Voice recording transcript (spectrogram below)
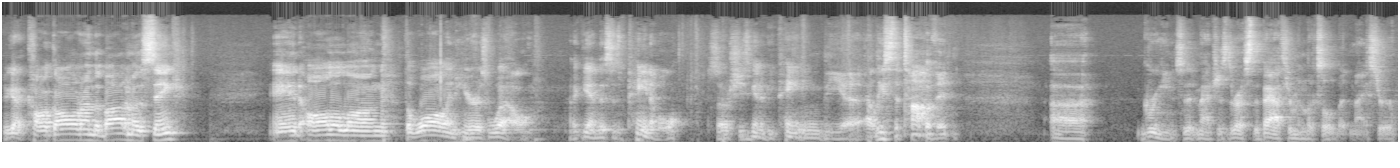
We got caulk all around the bottom of the sink and all along the wall in here as well. Again, this is paintable, so she's going to be painting the uh, at least the top of it uh, green so that matches the rest of the bathroom and looks a little bit nicer.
